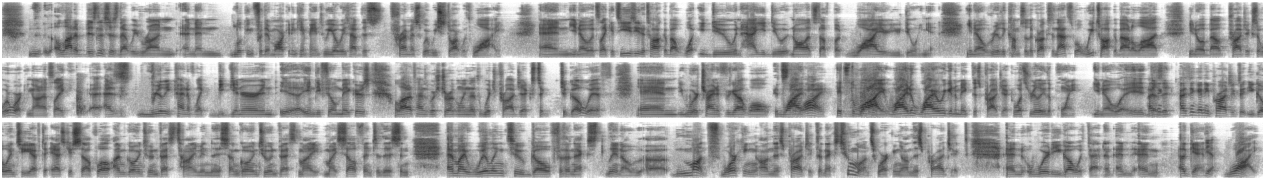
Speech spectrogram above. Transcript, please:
a lot of businesses that we run and then looking for their marketing campaigns, we always have this premise where we start with why, and you know, it's like it's easy to talk about what you do and how you do it and all that stuff, but why are you doing it? You know, really comes to the crux, and that's what we talk about a lot. You know about projects that we're working on. It's like as really kind of like beginner in, uh, indie filmmakers, a lot of times we're struggling with which projects to, to go with, and we're trying to figure out well it's why why it's the why why do why are we going to make this project? What's really the point? You know, it, does I think, it? I think any project that you go into, you have to ask yourself, well, I'm going to invest time in this. I'm going to invest my myself into this, and am I willing to go for the next, you know, uh, month working on this project, the next two months working on this project, and where do you go with that? And and and again, Yeah. why?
